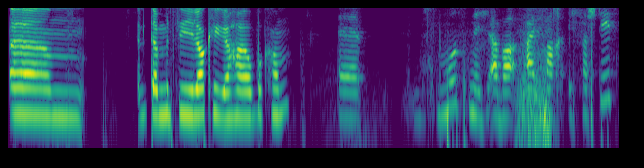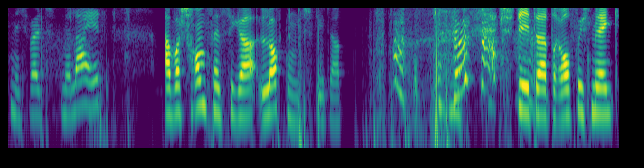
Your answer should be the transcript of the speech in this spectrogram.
Ähm, damit sie lockige Haare bekommen. Äh, ich muss nicht, aber einfach, ich verstehe es nicht, weil tut mir leid. Aber schaumfestiger Locken steht da. steht da drauf. Ich mir denke,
